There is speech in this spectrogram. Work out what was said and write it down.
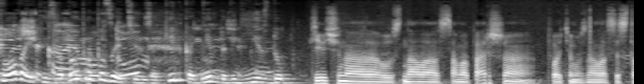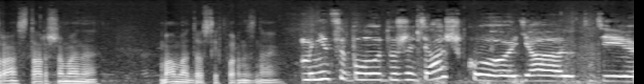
слова, який зробив пропозицію за кілька днів до від'їзду. Дівчина узнала сама перша, потім узнала сестра старша мене. Мама до сих пор не знає. Мені це було дуже тяжко. Я тоді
